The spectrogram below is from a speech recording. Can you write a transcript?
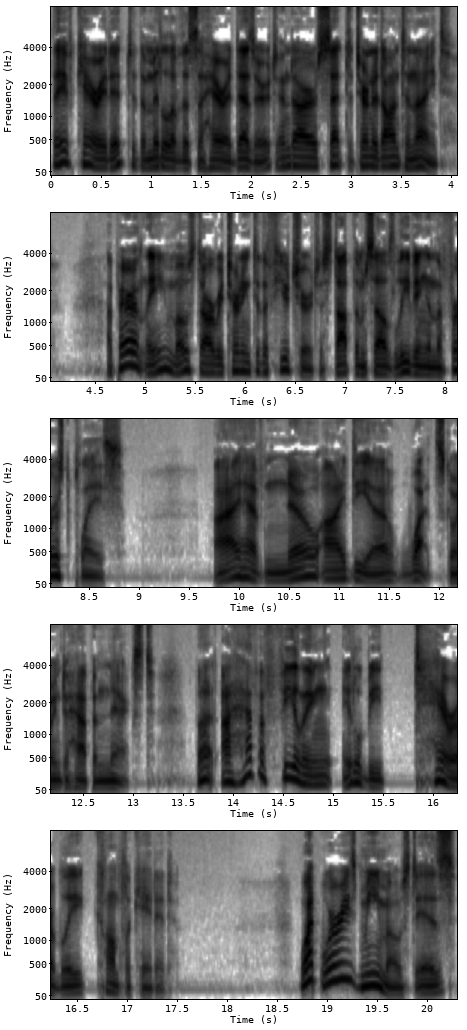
They've carried it to the middle of the Sahara Desert and are set to turn it on tonight. Apparently, most are returning to the future to stop themselves leaving in the first place. I have no idea what's going to happen next, but I have a feeling it'll be terribly complicated. What worries me most is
